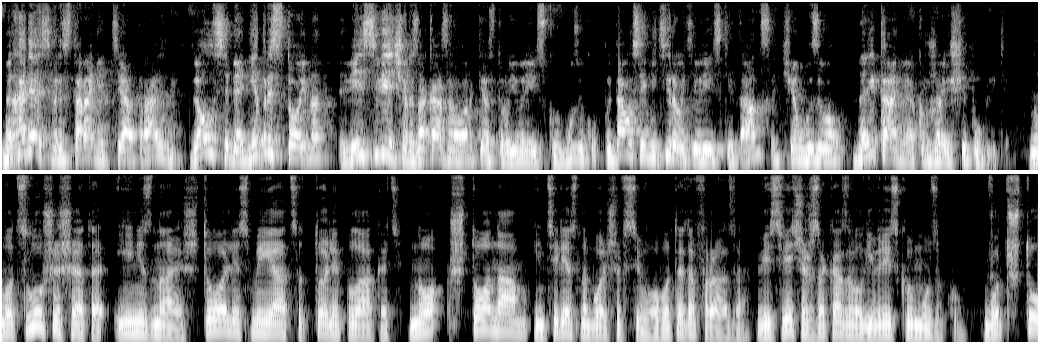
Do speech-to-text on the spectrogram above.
находясь в ресторане «Театральный», вел себя непристойно, весь вечер заказывал оркестру еврейскую музыку, пытался имитировать еврейские танцы, чем вызывал нарекания окружающей публики. Ну вот слушаешь это и не знаешь, то ли смеяться, то ли плакать. Но что нам интересно больше всего? Вот эта фраза. Весь вечер заказывал еврейскую музыку. Вот что,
